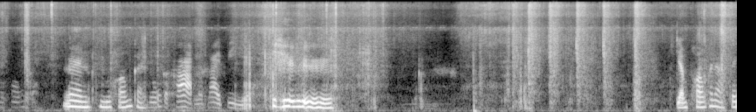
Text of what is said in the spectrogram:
มาพร้อมกัน แม่นบ่พร้อมกันรวมกับคาดแล้วหลายปีอะเตรียมพร้อมขนาดใส่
